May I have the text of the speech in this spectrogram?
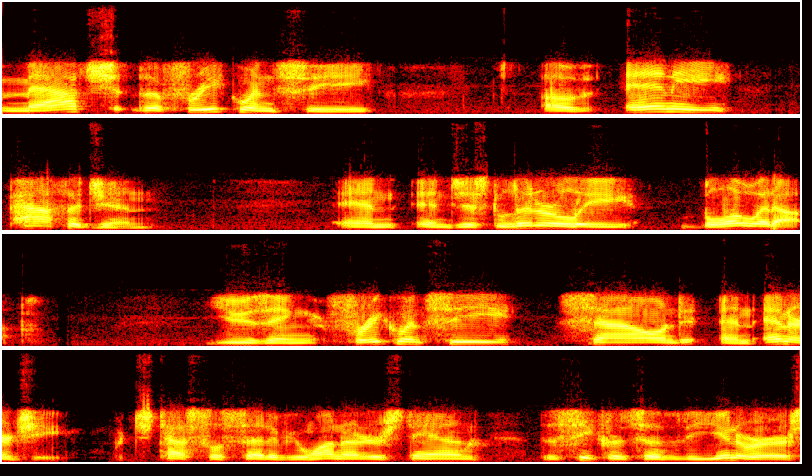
match the frequency of any pathogen and and just literally blow it up using frequency, sound, and energy. Which Tesla said, if you want to understand the secrets of the universe,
